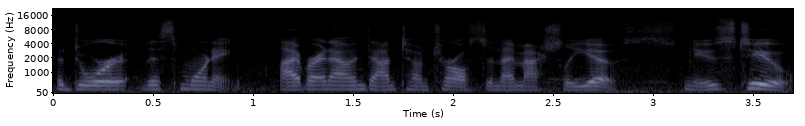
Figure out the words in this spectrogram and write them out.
the door this morning. Live right now in downtown Charleston, I'm Ashley Yost, News 2.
